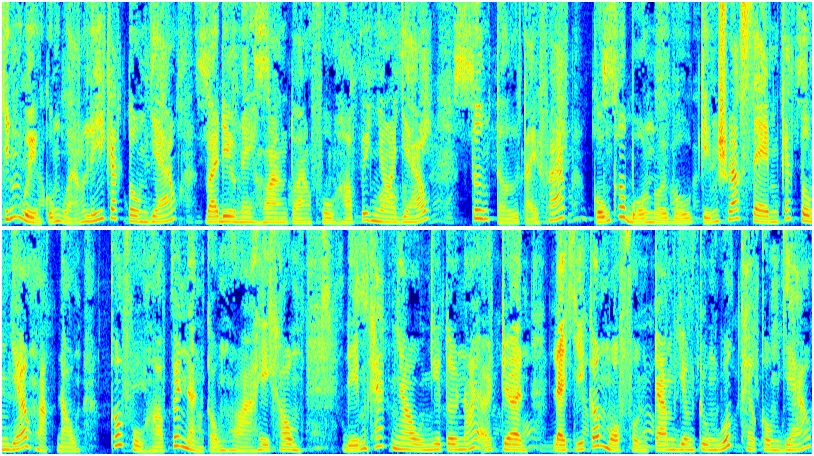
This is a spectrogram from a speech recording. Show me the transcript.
chính quyền cũng quản lý các tôn giáo và điều này hoàn toàn phù hợp với nho giáo. Tương tự tại Pháp cũng có Bộ Nội vụ kiểm soát xem các tôn giáo hoạt động có phù hợp với nền Cộng hòa hay không. Điểm khác nhau như tôi nói ở trên là chỉ có 1% dân Trung Quốc theo công giáo,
